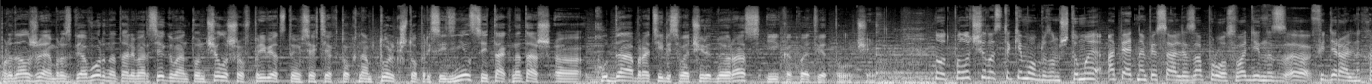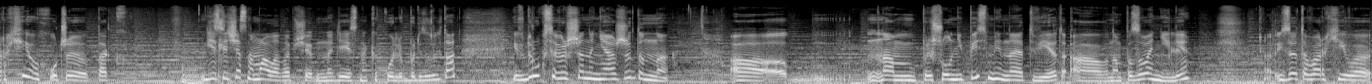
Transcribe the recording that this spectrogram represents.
Продолжаем разговор. Наталья Варсегова, Антон Челышев. Приветствуем всех тех, кто к нам только что присоединился. Итак, Наташ, э, куда обратились в очередной раз и какой ответ получили? Ну вот получилось таким образом, что мы опять написали запрос в один из э, федеральных архивов, уже так если честно, мало вообще надеясь на какой-либо результат. И вдруг совершенно неожиданно э, нам пришел не письменный ответ, а нам позвонили из этого архива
